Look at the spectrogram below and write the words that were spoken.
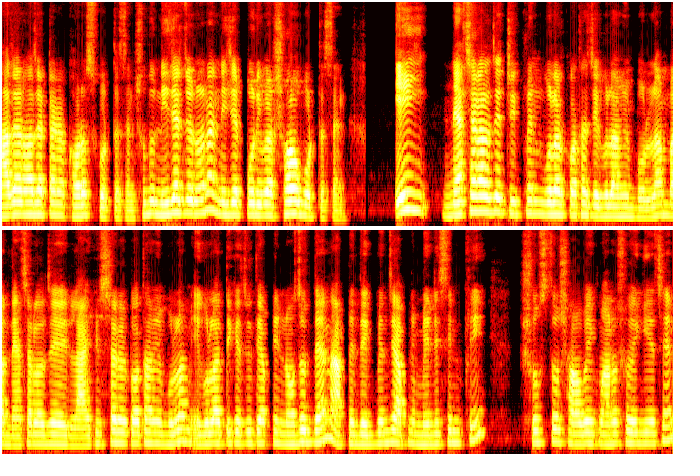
হাজার, হাজার টাকা খরচ করতেছেন। শুধু নিজের জন্য না, নিজের পরিবার সহ করতেছেন। এই ন্যাচারাল যে ট্রিটমেন্টগুলোর কথা যেগুলো আমি বললাম বা ন্যাচারাল যে লাইফস্টাইল এর কথা আমি বললাম, এগুলোর দিকে যদি আপনি নজর দেন, আপনি দেখবেন যে আপনি মেডিসিন ফ্রি, সুস্থ স্বাভাবিক মানুষ হয়ে গিয়েছেন।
